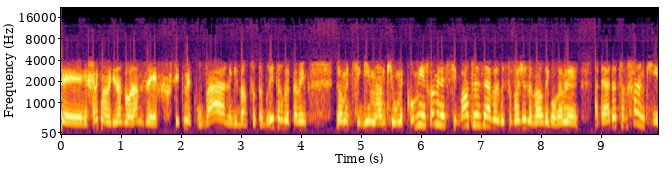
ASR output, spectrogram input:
אה, חלק מהמדינות בעולם זה יחסית מקובל, נגיד בארצות הברית הרבה פעמים לא מציגים מע"מ כי הוא מקומי, יש כל מיני סיבות לזה, אבל בסופו של דבר זה גורם להטיית הצרכן, כי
